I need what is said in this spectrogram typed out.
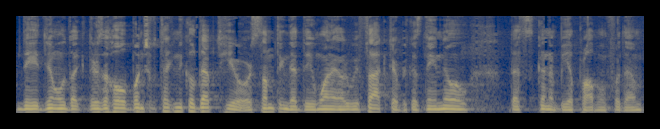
they know like there's a whole bunch of technical debt here or something that they want to refactor because they know that's going to be a problem for them.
